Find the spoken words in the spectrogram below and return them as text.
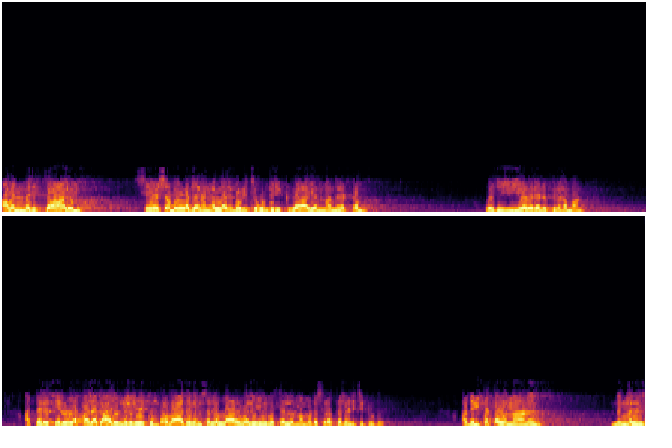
അവൻ മരിച്ചാലും ശേഷമുള്ള ജനങ്ങൾ അനുഭവിച്ചുകൊണ്ടിരിക്കുക എന്ന നേട്ടം വലിയ ഒരനുഗ്രഹമാണ് അത്തരത്തിലുള്ള പല കാര്യങ്ങളിലേക്കും പ്രവാചകൻ സല്ലാഹു അലൈഹി വസ്ല്ലം നമ്മുടെ ശ്രദ്ധ ക്ഷണിച്ചിട്ടുണ്ട്. അതിൽപ്പെട്ട ഒന്നാണ് നിങ്ങൾ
